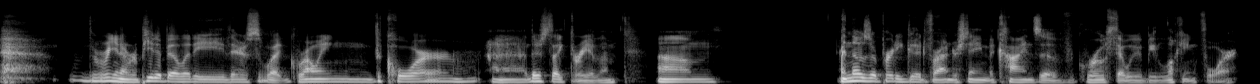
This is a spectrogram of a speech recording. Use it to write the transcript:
you know, repeatability. There's what growing the core. Uh, there's like three of them. Um, and those are pretty good for understanding the kinds of growth that we would be looking for.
